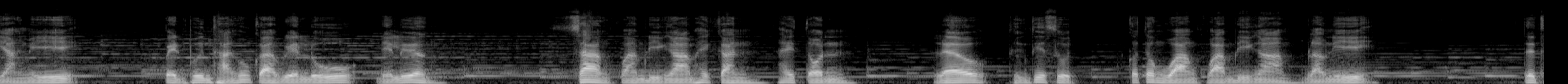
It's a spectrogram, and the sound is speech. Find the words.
อย่างนี้ เป็นพื้นฐานของการเรียนรู้ในเรื่อง สร้างความดีงามให้กันให้ตน แล้วถึงที่สุดก็ต้องวางความดีงามเหล่านี้ แต่ท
